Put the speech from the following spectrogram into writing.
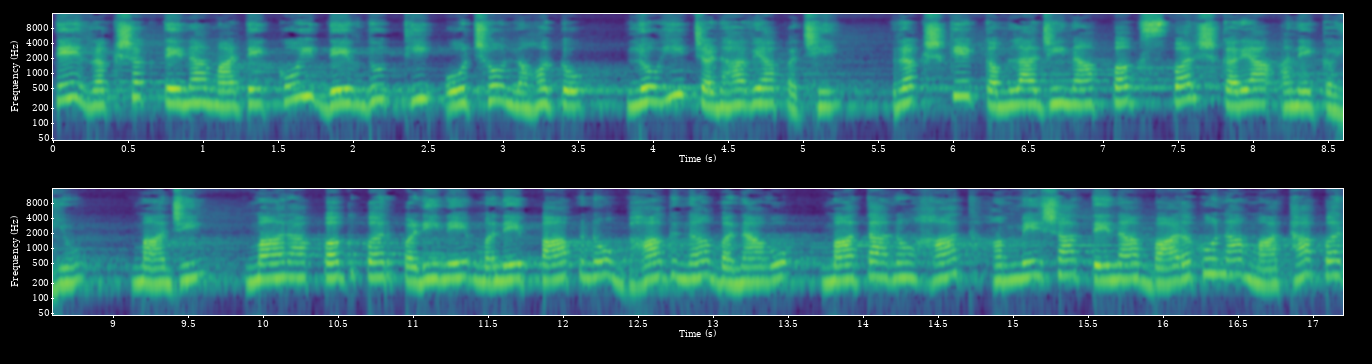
તે રક્ષક તેના માટે કોઈ દેવદૂતથી ઓછો નહોતો, લોહી ચઢાવ્યા પછી રક્ષ કે કમલાજીના પગ સ્પર્શ કર્યા અને કહ્યું, માજી મારા પગ પર પડીને મને પાપનો ભાગ ન બનાવો, માતાનો હાથ હંમેશા તેના બાળકોના માથા પર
